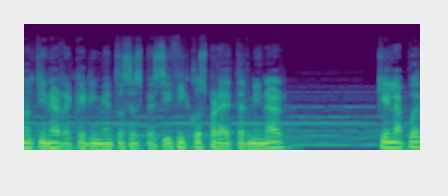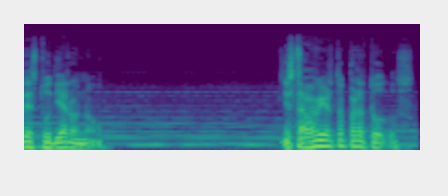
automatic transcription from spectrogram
No tiene requerimientos específicos para determinar quién la puede estudiar o no. Estaba abierta para todos.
